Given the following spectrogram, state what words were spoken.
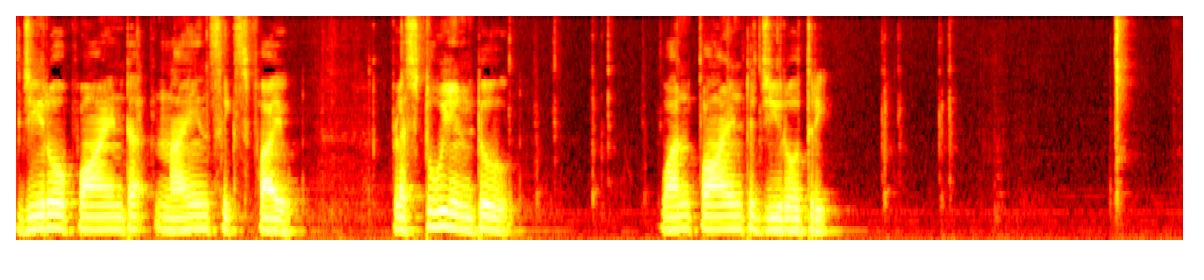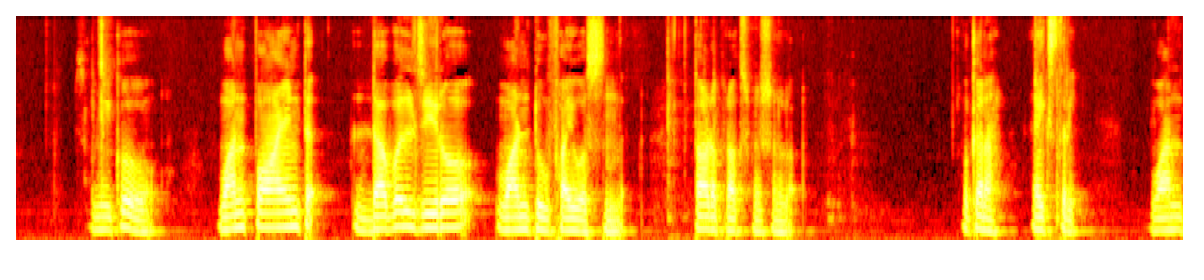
zero point nine six five plus two into one point zero three. మీకు one point double zero one two five వస్తుంది. థర్డ్ అప్రాక్సిమేషన్లో. ఓకేనా? X three. One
